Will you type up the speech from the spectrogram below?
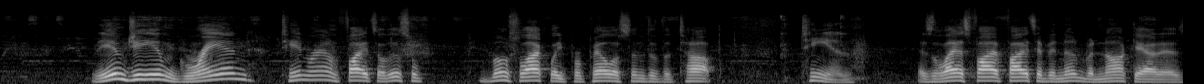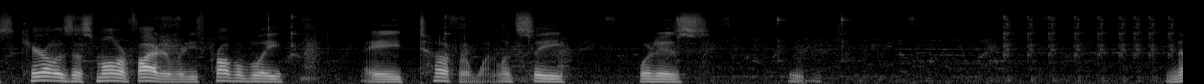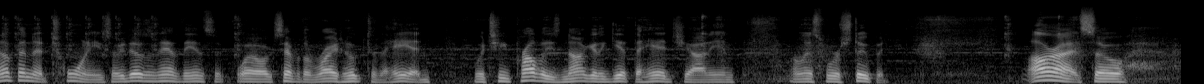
The MGM Grand 10 round fight, so this will most likely propel us into the top 10. As the last five fights have been none but knockout, as Carroll is a smaller fighter, but he's probably a tougher one. Let's see what is Nothing at 20, so he doesn't have the instant, well, except for the right hook to the head, which he probably is not going to get the head shot in unless we're stupid. All right, so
